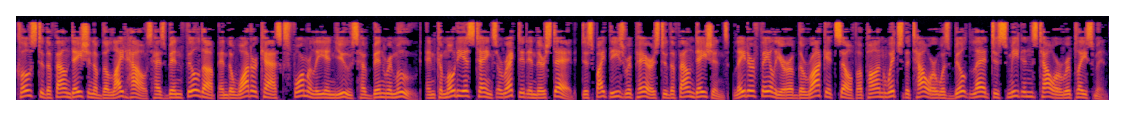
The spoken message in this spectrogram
close to the foundation of the lighthouse has been filled up and the water casks formerly in use have been removed, and commodious tanks erected in their stead. Despite these repairs to the foundations, later failure of the rock itself upon which the tower was built led to Smeaton's tower replacement.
